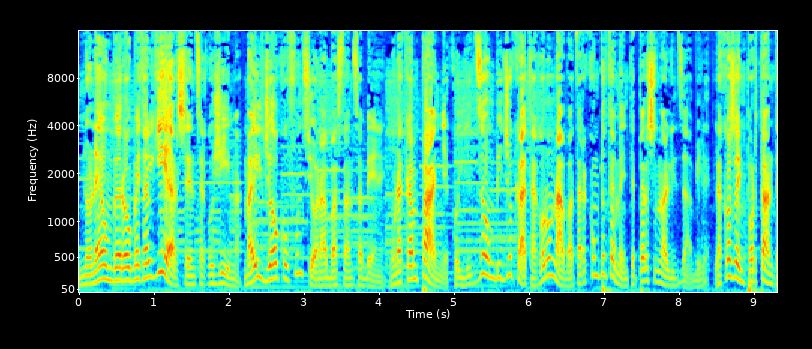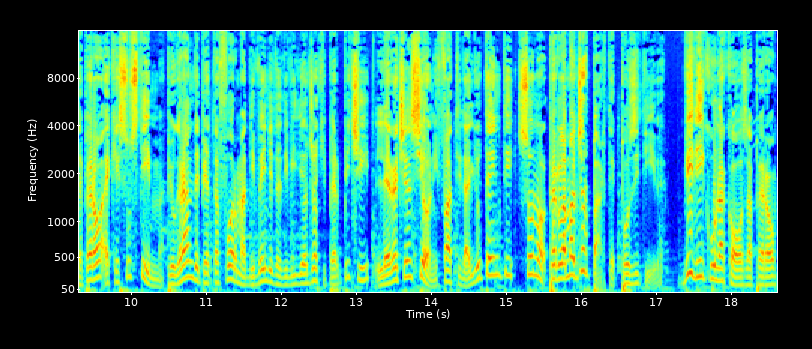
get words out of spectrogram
non è un vero Metal Gear senza Kojima, ma il gioco funziona abbastanza bene. Una campagna con gli zombie giocata con un avatar completamente personalizzabile. La cosa importante però è che su Steam, più grande piattaforma di vendita di videogiochi per PC, le recensioni fatte dagli utenti sono per la maggior parte positive. Vi dico una cosa però,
